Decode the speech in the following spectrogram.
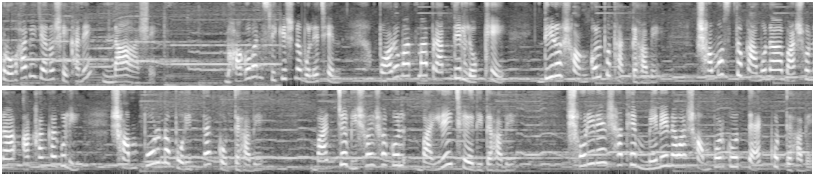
প্রভাবই যেন সেখানে না আসে। ভগবান শ্রীকৃষ্ণ বলেছেন, পরমাত্মা প্রাপ্তির লক্ষ্যে দৃঢ় সংকল্প থাকতে হবে। সমস্ত কামনা, বাসনা, আকাঙ্ক্ষাগুলি সম্পূর্ণ পরিত্যাগ করতে হবে। বাহ্য বিষয় সকল বাইরেই ছেড়ে দিতে হবে। শরীরের সাথে মেনে নেওয়া সম্পর্ক ত্যাগ করতে হবে।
